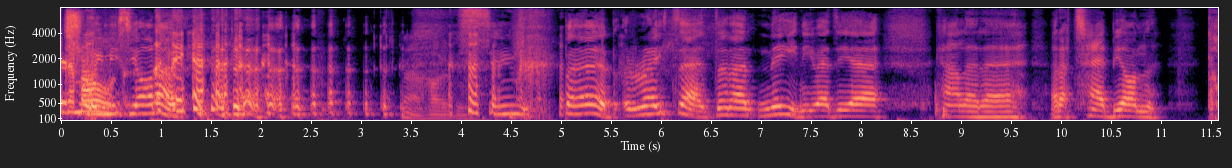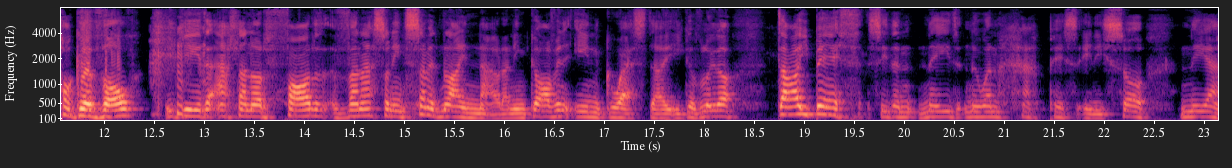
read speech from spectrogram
trwy mis Ionaw. Ah, Superb. Reit e, dyna ni. Ni wedi uh, cael yr, uh, yr atebion cogyddol i gyd allan o'r ffordd fyna. So ni'n symud mlaen nawr a ni'n gofyn un gwestai i gyflwyno dau beth sydd yn neud nhw yn hapus i ni. So, Nia,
